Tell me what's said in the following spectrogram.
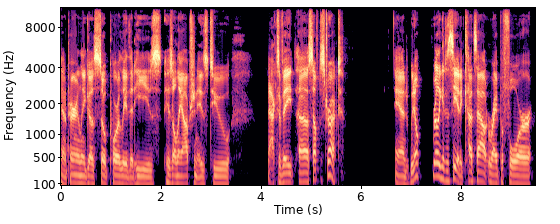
and apparently it goes so poorly that he's his only option is to activate uh, self destruct. And we don't really get to see it. It cuts out right before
